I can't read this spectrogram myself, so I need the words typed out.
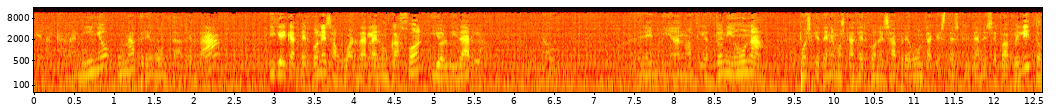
Bien, a cada niño una pregunta, ¿verdad? ¿Y qué hay que hacer con esa? Guardarla en un cajón y olvidarla. No, Madre mía, no acierto ni una. Pues ¿qué tenemos que hacer con esa pregunta que está escrita en ese papelito?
